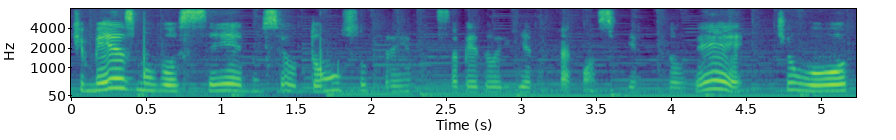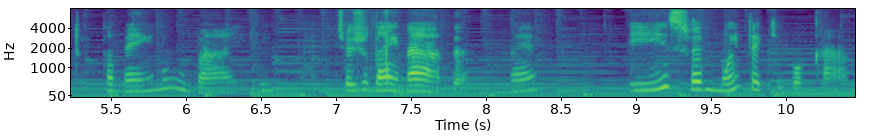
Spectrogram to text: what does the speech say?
que mesmo você, no seu dom supremo de sabedoria, não está conseguindo resolver, que o outro também não vai te ajudar em nada, né? E isso é muito equivocado.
